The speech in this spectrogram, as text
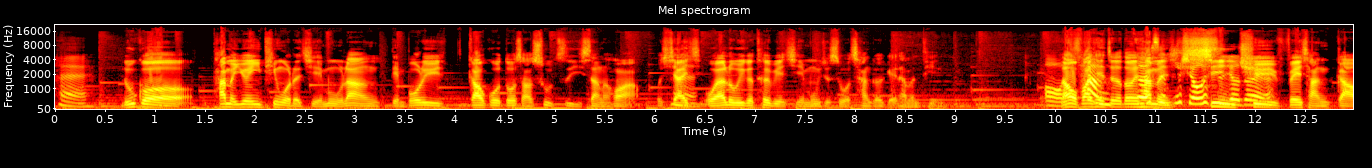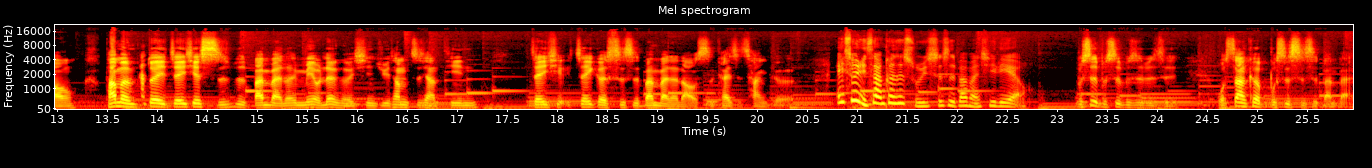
嘿，如果他们愿意听我的节目，让点播率高过多少数字以上的话，我下一集我要录一个特别节目，就是我唱歌给他们听。然后我发现这个东西他们兴趣非常高，他们对这些死死板板的东西没有任何兴趣，他们只想听这些这个死死板板的老师开始唱歌。哎，所以你上课是属于死死板板系列哦？不是不是不是不是，我上课不是死死板板，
